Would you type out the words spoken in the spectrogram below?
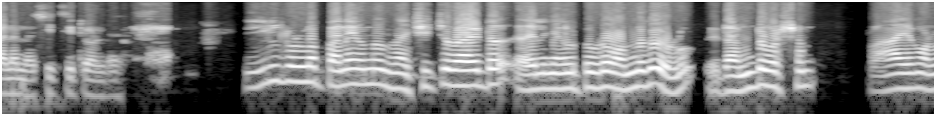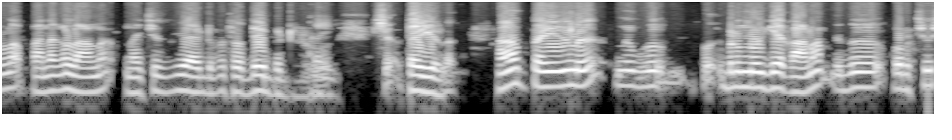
പന നശിച്ചിട്ടുണ്ട്? ഈൽഡുള്ള പനയൊന്നും നശിച്ചതായിട്ട് അതിൽ ഞങ്ങളിപ്പോൾ ഇവിടെ വന്നതേ ഉള്ളൂ. രണ്ട് വർഷം പ്രായമുള്ള പനകളാണ് നശിച്ചതായിട്ട് ഇപ്പോൾ ശ്രദ്ധയിൽപ്പെട്ടിട്ടുള്ളത്. തൈകൾ ആ തൈകൾ ഇവിടെ നോക്കിയാൽ കാണാം. ഇത് കുറച്ച്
